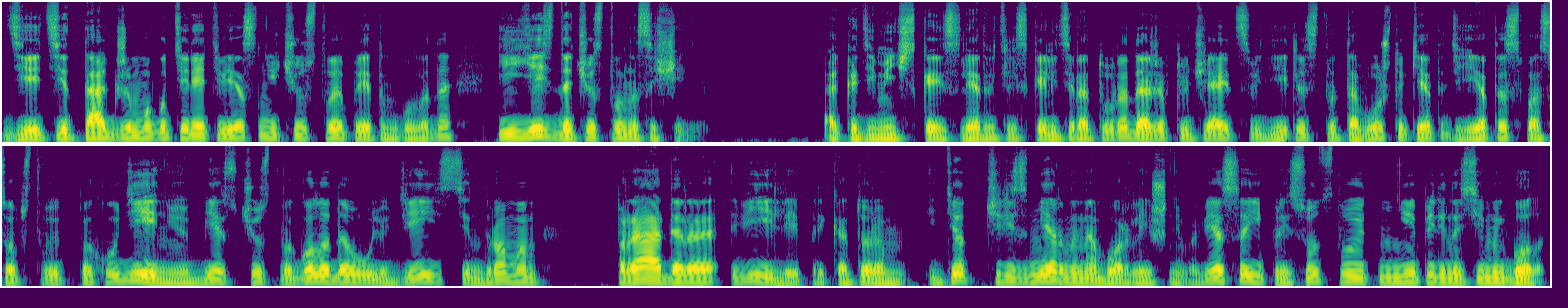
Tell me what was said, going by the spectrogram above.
Дети также могут терять вес, не чувствуя при этом голода, и есть до чувства насыщения. Академическая исследовательская литература даже включает свидетельство того, что кето-диета способствует похудению без чувства голода у людей с синдромом Прадера-Вилли, при котором идет чрезмерный набор лишнего веса и присутствует непереносимый голод.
